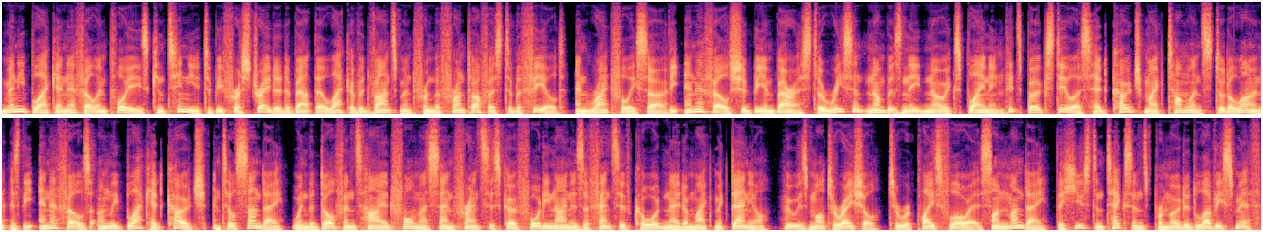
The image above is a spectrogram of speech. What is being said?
Many black NFL employees continue to be frustrated about their lack of advancement from the front office to the field, and rightfully so. The NFL should be embarrassed. The recent numbers need no explaining. Pittsburgh Steelers head coach Mike Tomlin stood alone as the NFL's only black head coach until Sunday, when the Dolphins hired former San Francisco 49ers offensive coordinator Mike McDaniel, who is multiracial, to replace Flores. On Monday, the Houston Texans promoted Lovie Smith,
